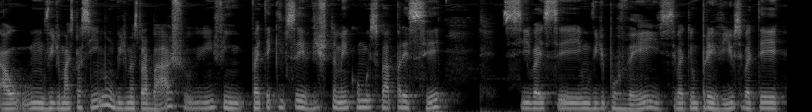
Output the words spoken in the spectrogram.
um vídeo mais para cima, um vídeo mais para baixo, enfim, vai ter que ser visto também como isso vai aparecer, se vai ser um vídeo por vez, se vai ter um preview, se vai ter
